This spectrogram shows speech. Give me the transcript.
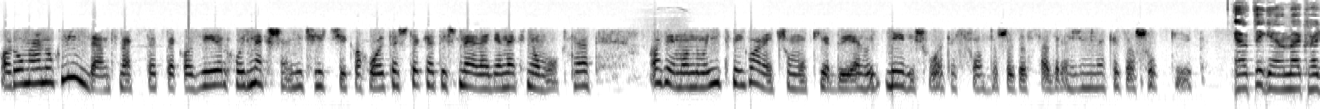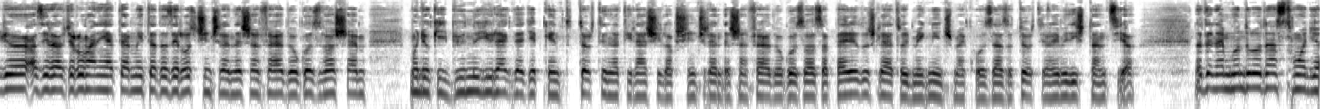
a románok mindent megtettek azért, hogy megsemmisítsék a holtesteket, és ne legyenek nyomok. Tehát Azért mondom, hogy itt még van egy csomó kérdőjel, hogy miért is volt ez fontos az Assad rezsimnek ez a sok kép. Hát igen, meg hogy azért, hogy a Romániát említed, azért ott sincs rendesen feldolgozva sem, mondjuk így bűnügyileg, de egyébként történetilásilag sincs rendesen feldolgozva az a periódus, lehet, hogy még nincs meg hozzá az a történelmi distancia. Na de nem gondolod azt, hogy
